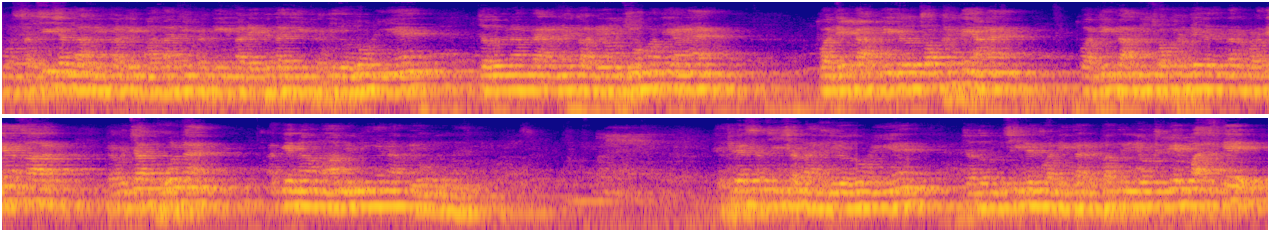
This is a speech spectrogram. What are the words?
ਉਹ ਸੱਚੀ ਸ਼ਰਧਾਂਜਲੀ ਤੁਹਾਡੀ ਮਾਤਾ ਜੀ ਪ੍ਰਤੀ ਤੁਹਾਡੇ ਪਿਤਾ ਜੀ ਪ੍ਰਤੀ ਉਦੋਂ ਹੋਣੀ ਹੈ ਜਦੋਂ ਇਹਨਾਂ ਭੈਣ ਨੇ ਤੁਹਾਡੇ ਵਜੂਹਾਂ ਤੇ ਆਣਾ ਹੈ ਤੁਹਾਡੇ ਘਰ ਦੀ ਜਦੋਂ ਚੌਖਟ ਤੇ ਆਣਾ ਹੈ ਤੁਹਾਡੀ ਘਰ ਦੀ ਚੌਖਟ ਦੇ ਅੰਦਰ ਵੜਦਿਆਂ ਸਾਰ ਦਰਵਾਜ਼ਾ ਖੋਲਣਾ ਹੈ ਅੱਗੇ ਨਾ ਮਾਂ ਮਿਲਣੀ ਹੈ ਨਾ ਪਿਓ ਮਿਲਣਾ ਹੈ ਤੇ ਫਿਰ ਸੱਚੀ ਸ਼ਰਧਾਂਜਲੀ ਉਦੋਂ ਹੋਣੀ ਹੈ ਜਦੋਂ ਤੁਸੀਂ ਨੇ ਤੁਹਾਡੀ ਘਰ ਪਤਨੀ ਨੇ ਉੱਠ ਕੇ ਭੱਜ ਕੇ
